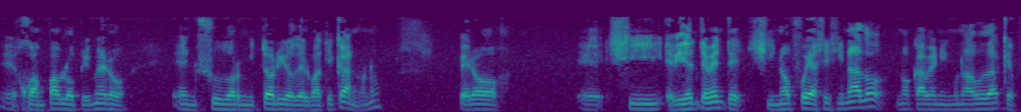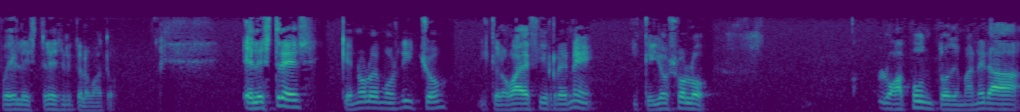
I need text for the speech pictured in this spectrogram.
eh, Juan Pablo I en su dormitorio del Vaticano, ¿no? Pero eh, si, evidentemente, si no fue asesinado, no cabe ninguna duda que fue el estrés el que lo mató. El estrés, que no lo hemos dicho, y que lo va a decir René, y que yo solo lo apunto de manera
